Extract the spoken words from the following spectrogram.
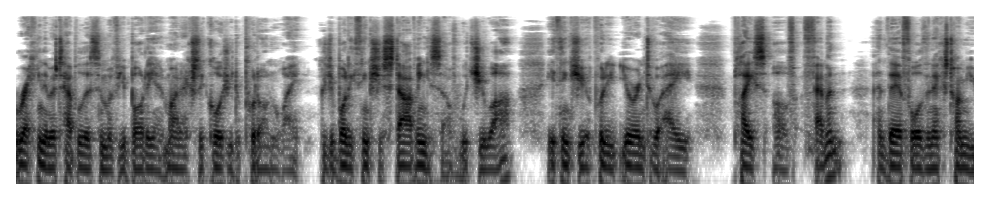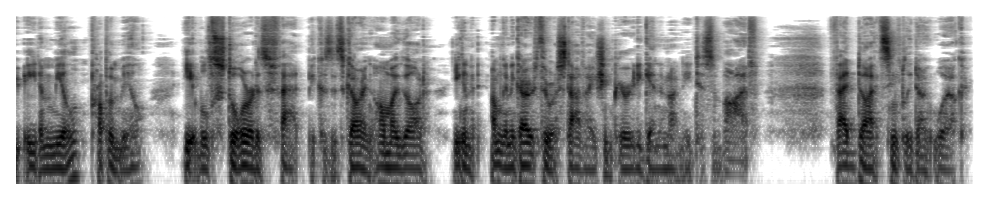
wrecking the metabolism of your body and it might actually cause you to put on weight because your body thinks you're starving yourself, which you are. It thinks you're putting, you're into a place of famine. And therefore, the next time you eat a meal, proper meal, it will store it as fat because it's going, oh my God, you're going to, I'm going to go through a starvation period again and I need to survive. Fad diets simply don't work.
